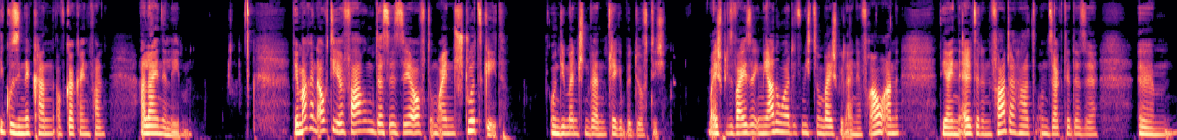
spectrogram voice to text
die Cousine kann auf gar keinen Fall alleine leben. Wir machen auch die Erfahrung, dass es sehr oft um einen Sturz geht und die Menschen werden pflegebedürftig. Beispielsweise im Januar rief mich zum Beispiel eine Frau an, die einen älteren Vater hat und sagte, dass er ähm,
